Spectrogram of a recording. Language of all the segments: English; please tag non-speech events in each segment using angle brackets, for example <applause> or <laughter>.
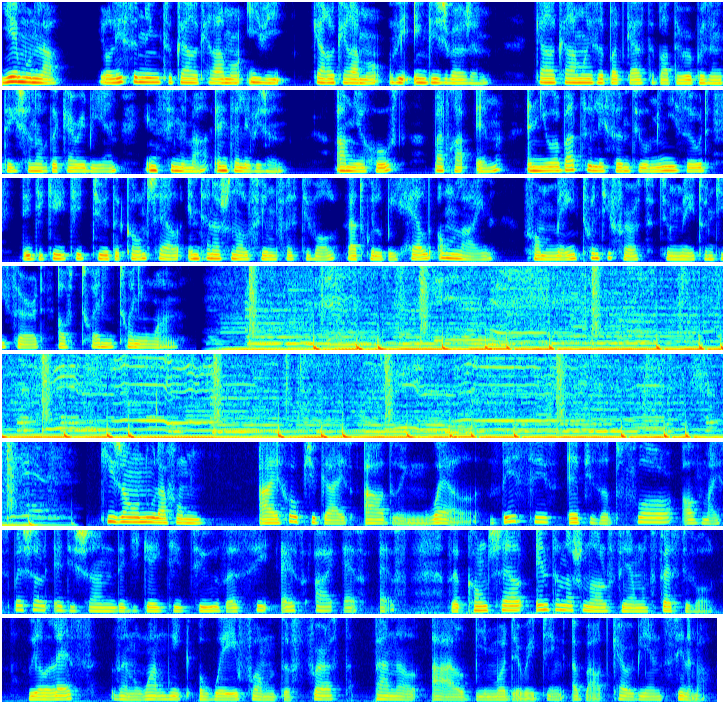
Yemunla. You're listening to Karokeramo EV, Karokeramo, the English version. Karokeramo is a podcast about the representation of the Caribbean in cinema and television. I'm your host, Patra M, and you're about to listen to a mini-sode dedicated to the Conch Shell International Film Festival that will be held online from May 21st to May 23rd of 2021. Nous la famille. I hope you guys are doing well. This is episode 4 of my special edition dedicated to the CSIFF, the Conch Shell International Film Festival. We're less than one week away from the first panel I'll be moderating about Caribbean cinema.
